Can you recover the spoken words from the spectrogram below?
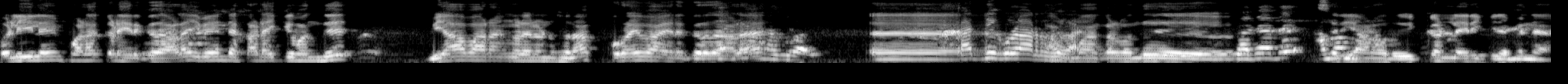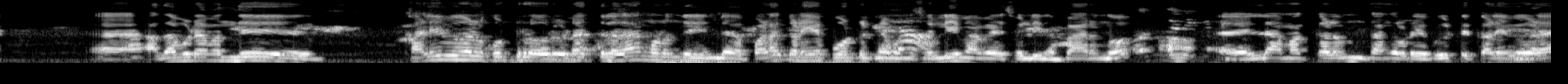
வெளியிலயும் பழக்கடை இருக்கிறதால இவன் இந்த கடைக்கு வந்து வியாபாரங்கள் என்னன்னு சொன்னா குறைவா இருக்கிறதால அம்மாக்கள் வந்து சரியான ஒரு இக்கல்ல இருக்கிறோம் என்ன? அதை விட வந்து கழிவுகள் கொட்டுற ஒரு இடத்துல தான் கொண்டு வந்து இந்த பழக்கடையை போட்டிருக்கணும்னு சொல்லி அவ சொல்லி நான் பாருங்க எல்லா மக்களும் தங்களுடைய வீட்டு கழிவுகளை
